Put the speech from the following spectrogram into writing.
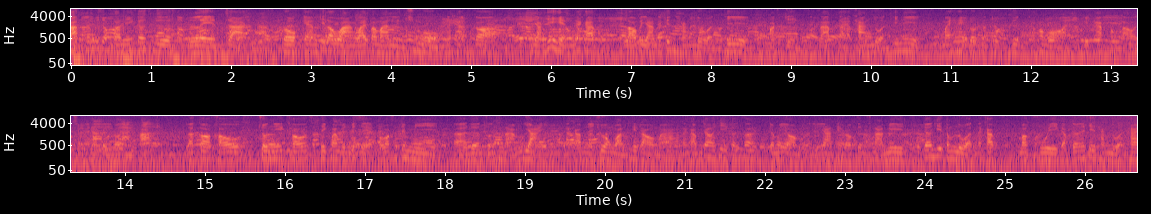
ครับท่านผู้ชมตอนนี้ก็คือเลทจากโปรแกรมที่เราวางไว้ประมาณ 1 ชั่วโมงนะครับ ก็อย่างที่เห็นนะครับ เราพยายามไปขึ้นทางด่วนที่ปักกิ่งนะครับ แต่ทางด่วนที่นี่ไม่ให้รถบรรทุกขึ้นเขาก็มองบิ๊กอัพของเราใช่ไหมครับเป็นรถพักแล้วก็เขาช่วงนี้เขาสติ๊กมาเป็นพิเศษ เพราะว่าเขาจะมีเดินสวนสนามใหญ่นะครับในช่วงวันที่เรามานะครับ เจ้าหน้าที่ก็ก็จะไม่ยอมอนุญาตให้เราขึ้นสนามมีเจ้าหน้าที่ตำรวจนะครับมาคุยกับเจ้าหน้าที่ทางด่วนให้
